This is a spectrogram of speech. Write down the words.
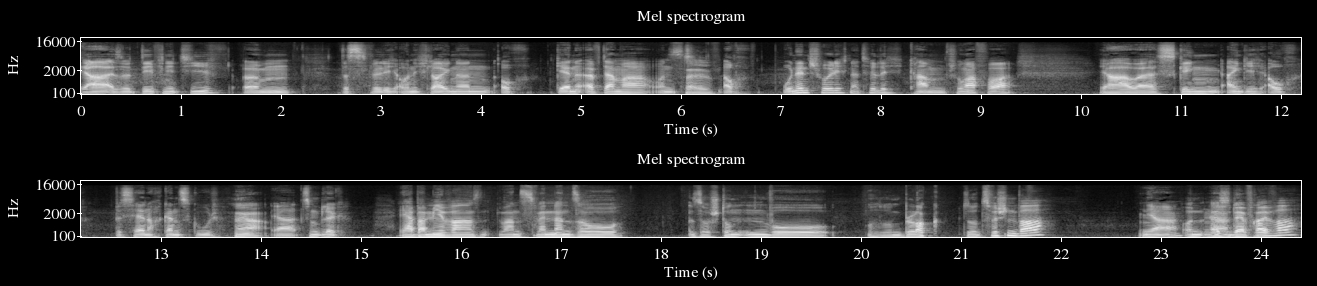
Ja, also definitiv. Ähm, das will ich auch nicht leugnen. Auch gerne öfter mal und Safe. auch unentschuldigt natürlich. Kam schon mal vor. Ja, aber es ging eigentlich auch bisher noch ganz gut. Ja. Ja, zum Glück. Ja, bei mir waren es, wenn dann so, so Stunden, wo, wo so ein Block so zwischen war Ja. und ja. also der frei war.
